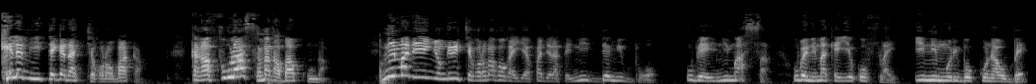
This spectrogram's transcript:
kelen min tɛgɛ da cɛkɔrɔba kan k'a ka fugulan sama ka b'a kun na n'i ma n'i ɲɔngiri cɛkɔrɔba kɔ ka yafa deli a fɛ n'i den min bugɔ ou bien n'i ma sa ou bien n'i ma kɛ yeko fila ye i ni moribo ko n'aw bɛɛ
